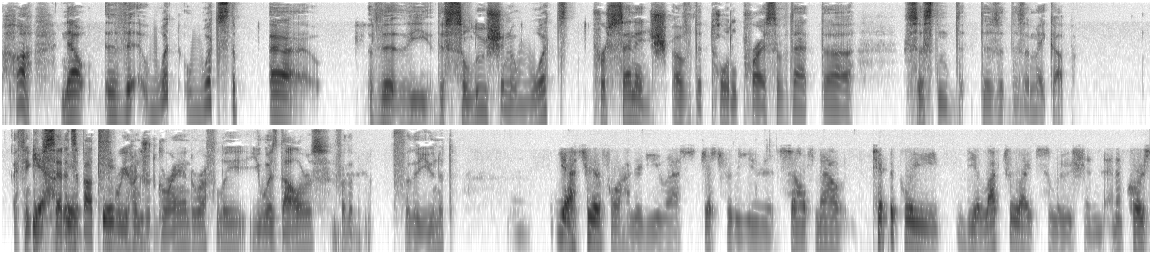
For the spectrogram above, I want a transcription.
Huh. Now, the, what what's the uh, the the the solution? What percentage of the total price of that uh, system does it does it make up? I think you said it's it, about three hundred grand, roughly U.S. dollars for the for the unit. Yeah, three or four hundred U.S. just for the unit itself. Now, typically, the electrolyte solution, and of course,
